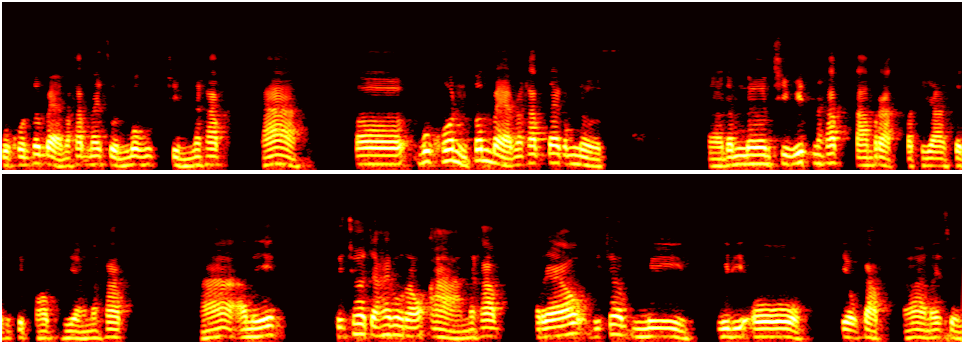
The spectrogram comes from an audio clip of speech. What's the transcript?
บุคคลต้นแบบนะครับ ในส่วนวงฉิมนะครับอ่าเอ่อบุคคลต้นแบบนะครับ ได้กำเนิด ดำเนินชีวิตนะครับ ตามหลักปรัชญาเศรษฐกิจพอเพียงนะครับอ่าอันนี้ทิเชอร์จะให้พวกเราอ่านนะครับ แล้วทิเชอร์มีวิดีโอเกี่ยวกับในส่วน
